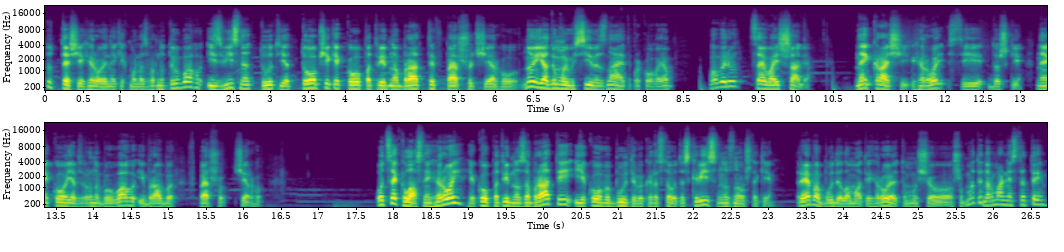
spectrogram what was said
Тут теж є герої, на яких можна звернути увагу, і звісно, тут є топчик, якого потрібно брати в першу чергу. Ну і я думаю, всі ви знаєте про кого я говорю. Це Вайшалі. Найкращий герой з цієї дошки, на якого я б звернув би увагу і брав би в першу чергу. Оце класний герой, якого потрібно забрати, і якого ви будете використовувати скрізь. Ну знову ж таки, треба буде ламати героя, тому що, щоб мати нормальні стати,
